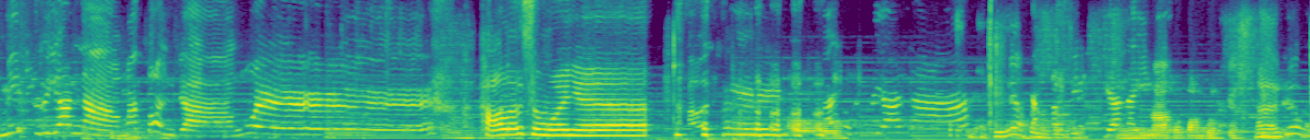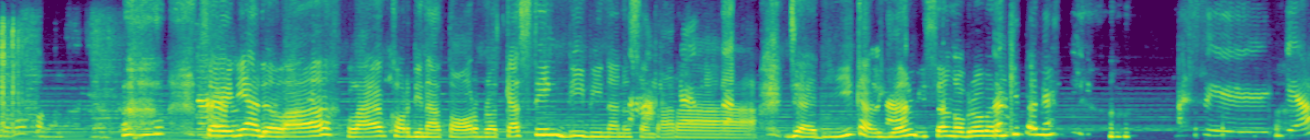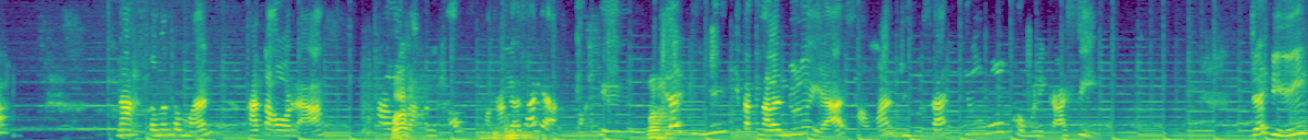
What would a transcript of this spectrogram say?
Miss Riana Matondang. Weh. Halo semuanya. Miss Riana. ini apa Riana ini? Nah, aku apa? Nah, Saya ini adalah lab koordinator broadcasting di Bina Nusantara. Jadi kalian bisa ngobrol bareng kita nih. Asik ya. Nah, teman-teman, kata orang kalau nggak kenal maka nggak sayang. Oke. Wah. Jadi kita kenalan dulu ya sama jurusan ilmu komunikasi. Jadi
